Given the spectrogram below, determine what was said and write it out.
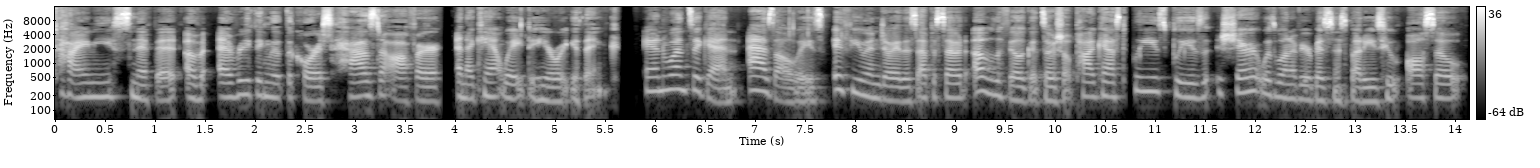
tiny snippet of everything that the course has to offer, and I can't wait to hear what you think. And once again, as always, if you enjoy this episode of the Feel Good Social podcast, please, please share it with one of your business buddies who also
